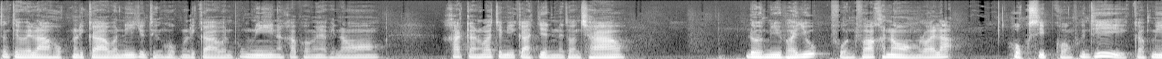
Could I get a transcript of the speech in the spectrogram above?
ตั้งแต่เวลา 6นาฬิกาวันนี้จนถึง 6นาฬิกาวันพรุ่งนี้นะครับพ่อแม่พี่น้อง คาดการณ์ว่าจะมีอากาศเย็นในตอนเช้า โดยมีพายุฝนฟ้าขนองร้อยละ 60 ของพื้นที่กับมี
